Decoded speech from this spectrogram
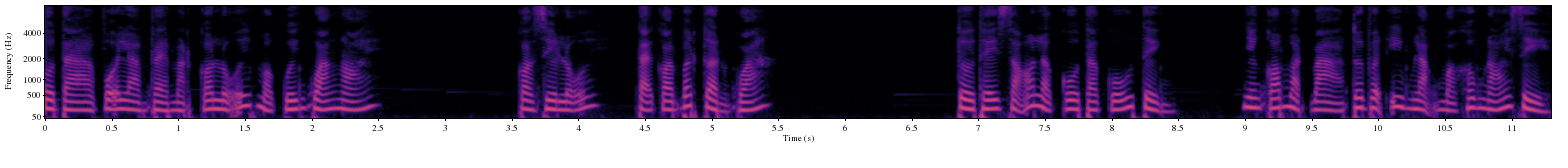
Cô ta vội làm vẻ mặt có lỗi mà quýnh quáng nói. Con xin lỗi, tại con bất cẩn quá. Tôi thấy rõ là cô ta cố tình, nhưng có mặt bà tôi vẫn im lặng mà không nói gì.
